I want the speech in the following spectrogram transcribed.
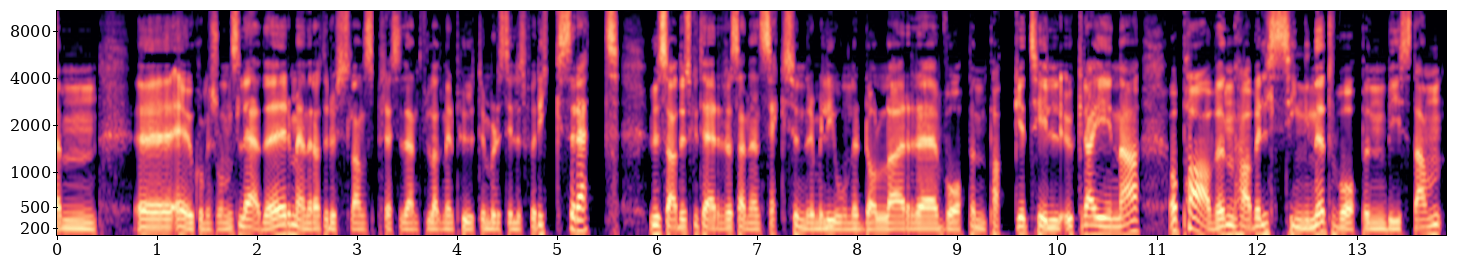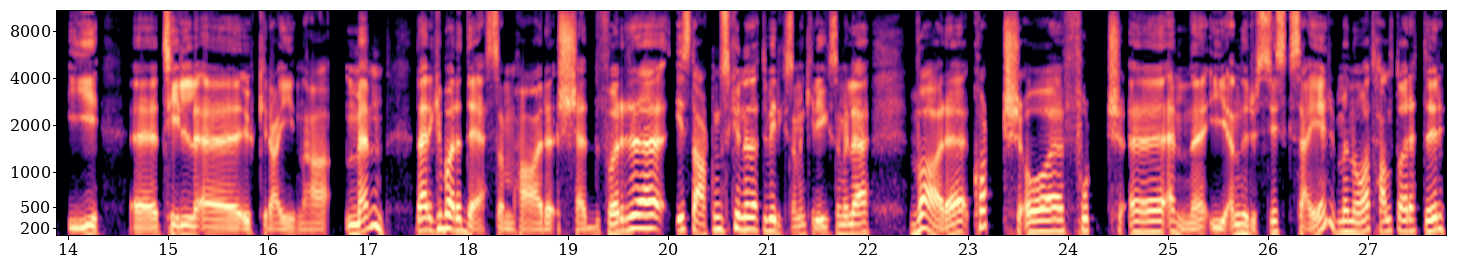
eh, EU-kommisjonens leder, mener at Russlands president Vladimir Putin burde stilles for riksrett. USA diskuterer å sende en 600 millioner dollar våpenpakke til Ukraina, og paven har velsignet våpenbistand i, til Ukraina. Men det er ikke bare det som har skjedd. For uh, i starten så kunne dette virke som en krig som ville vare kort og fort uh, ende i en russisk seier. Men nå, et halvt år etter,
